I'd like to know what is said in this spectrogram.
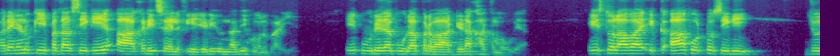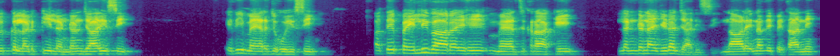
ਪਰ ਇਹਨਾਂ ਨੂੰ ਕੀ ਪਤਾ ਸੀ ਕਿ ਇਹ ਆਖਰੀ ਸੈਲਫੀ ਹੈ ਜਿਹੜੀ ਉਹਨਾਂ ਦੀ ਹੋਣ ਵਾਲੀ ਹੈ। ਇਹ ਪੂਰੇ ਦਾ ਪੂਰਾ ਪਰਿਵਾਰ ਜਿਹੜਾ ਖਤਮ ਹੋ ਗਿਆ। ਇਸ ਤੋਂ ਇਲਾਵਾ ਇੱਕ ਆਹ ਫੋਟੋ ਸੀਗੀ ਜੋ ਇੱਕ ਲੜਕੀ ਲੰਡਨ ਜਾ ਰਹੀ ਸੀ। ਇਹਦੀ ਮੈਰਿਜ ਹੋਈ ਸੀ ਅਤੇ ਪਹਿਲੀ ਵਾਰ ਇਹ ਮੈਰਿਜ ਕਰਾ ਕੇ ਲੰਡਨ ਹੈ ਜਿਹੜਾ ਜਾ ਰਹੀ ਸੀ। ਨਾਲ ਇਹਨਾਂ ਦੇ ਪਿਤਾ ਨੇ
